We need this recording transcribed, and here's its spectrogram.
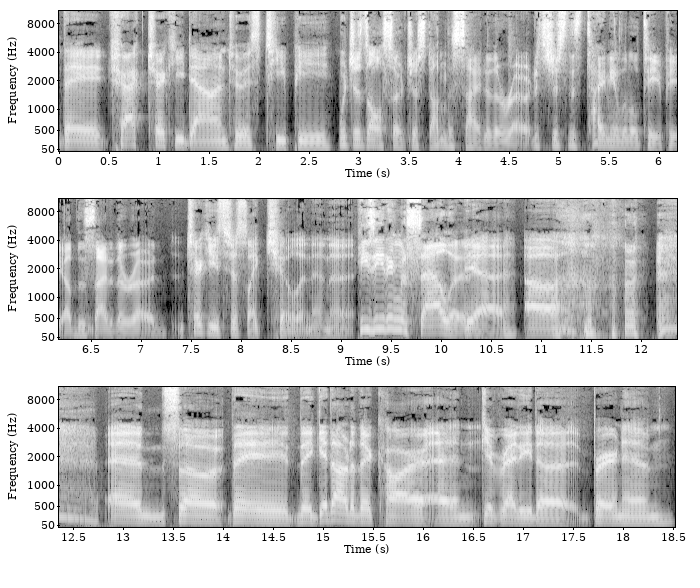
They track Turkey down to his teepee. Which is also just on the side of the road. It's just this tiny little teepee on the side of the road. Turkey's just like chilling in it. He's eating a salad. Yeah. Uh, and so they they get out of their car and get ready to burn him.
